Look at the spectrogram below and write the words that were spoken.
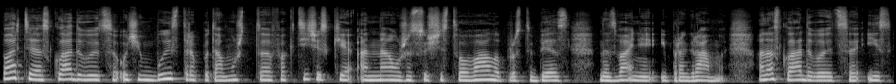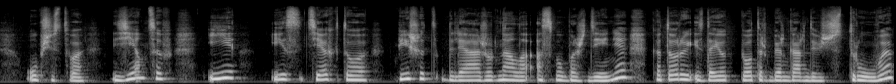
Партия складывается очень быстро, потому что фактически она уже существовала просто без названия и программы. Она складывается из общества земцев и из тех, кто пишет для журнала «Освобождение», который издает Петр Бернгардович Струве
